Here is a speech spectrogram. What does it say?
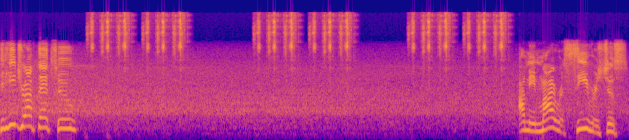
Did he drop that too? I mean, my receivers just,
